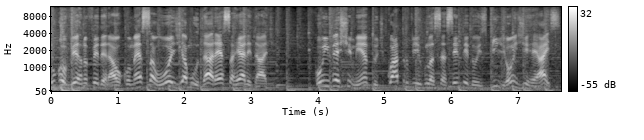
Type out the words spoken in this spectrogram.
O governo federal começa hoje a mudar essa realidade. Com investimento de 4,62 bilhões de reais,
